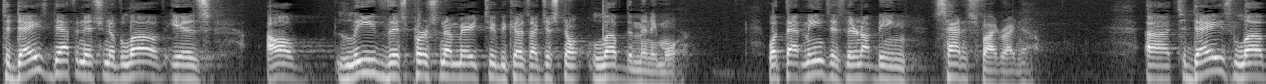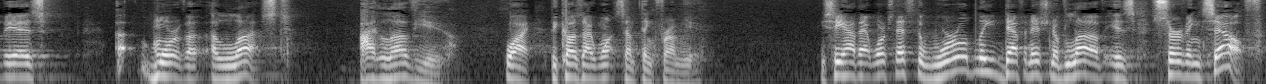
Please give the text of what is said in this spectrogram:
Today's definition of love is I'll leave this person I'm married to because I just don't love them anymore. What that means is they're not being satisfied right now. Uh, today's love is uh, more of a, a lust. I love you. Why? Because I want something from you. You see how that works? That's the worldly definition of love is serving self.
